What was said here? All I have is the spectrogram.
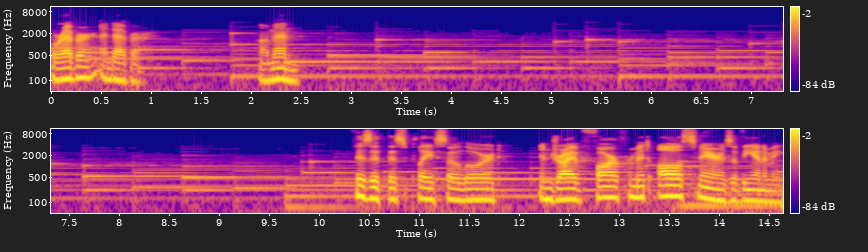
forever and ever. Amen. Visit this place, O Lord, and drive far from it all snares of the enemy.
